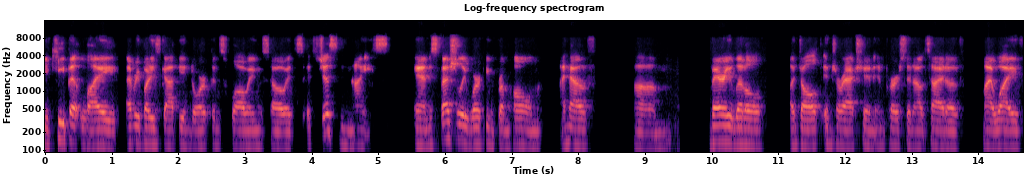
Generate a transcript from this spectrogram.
you keep it light. Everybody's got the endorphins flowing, so it's it's just nice. And especially working from home, I have um, very little adult interaction in person outside of my wife.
